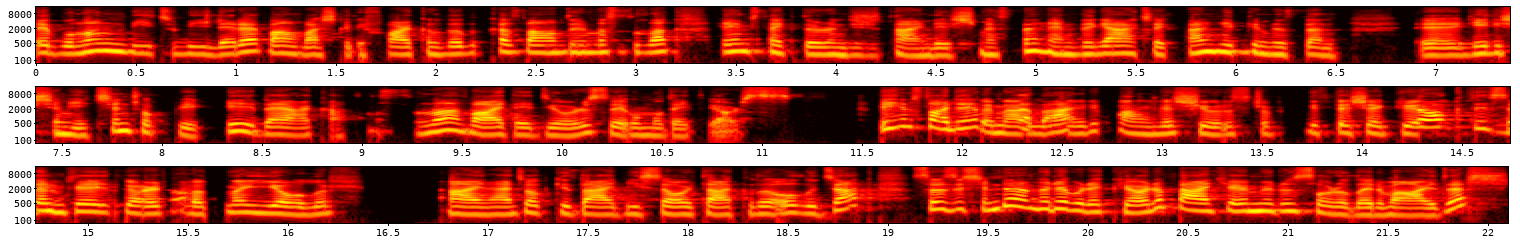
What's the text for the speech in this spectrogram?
Ve bunun B2B'lere bambaşka bir farkındalık kazandırmasına hem sektörün dijitalleşmesi hem de gerçekten hepimizin e, gelişimi için çok büyük bir değer katmasını vaat ediyoruz ve umut ediyoruz. Benim söylediğim kadar. paylaşıyoruz. Çok biz teşekkür ederiz. Çok teşekkür ediyorum. iyi olur. Aynen çok güzel bir iş ortaklığı olacak. Sözü şimdi Ömür'e bırakıyorum. Belki Ömür'ün soruları vardır.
